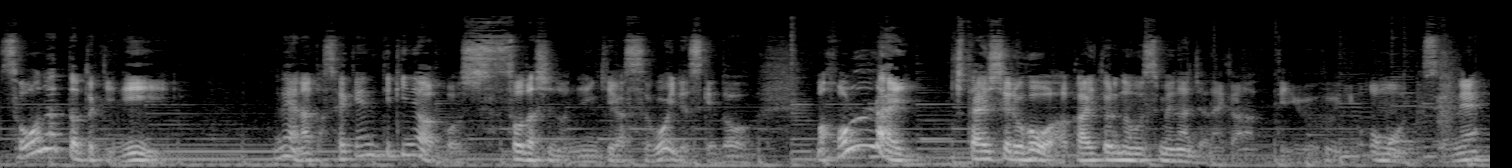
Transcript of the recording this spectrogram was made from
そうなった時にねなんか世間的にはこうソダシの人気がすごいですけど、まあ、本来期待してる方は赤い鳥の娘なんじゃないかなっていうふうに思うんですよね。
